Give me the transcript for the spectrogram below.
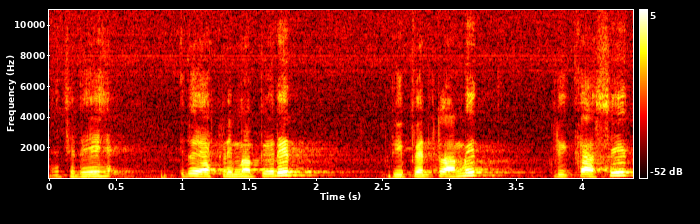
Ya, jadi itu ya klimapirid, glibenclamid, glikasid,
